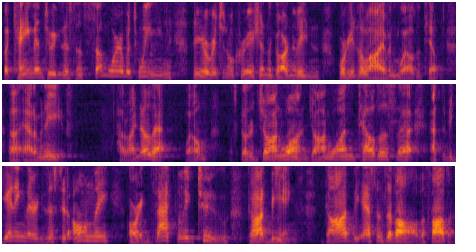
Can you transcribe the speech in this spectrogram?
but came into existence somewhere between the original creation and the Garden of Eden, where he's alive and well to tempt uh, Adam and Eve. How do I know that? Well, let's go to John 1. John 1 tells us that at the beginning there existed only or exactly two God beings God, the essence of all, the Father,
